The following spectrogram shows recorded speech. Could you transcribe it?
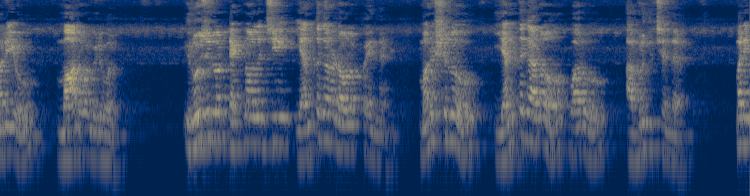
మరియు మానవ విలువలు. ఈ రోజుల్లో టెక్నాలజీ ఎంతగానో డెవలప్ అయిందండి. మనుషులు ఎంతగానో వారు అభివృద్ధి చెందారు. మరి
